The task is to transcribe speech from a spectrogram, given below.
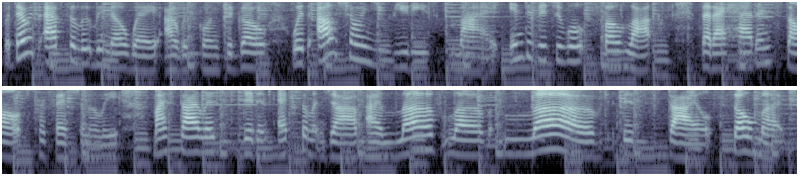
But there was absolutely no way I was going to go without showing you beauties my individual faux locks that I had installed professionally. My stylist did an excellent job. I love, love, loved this style so much.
